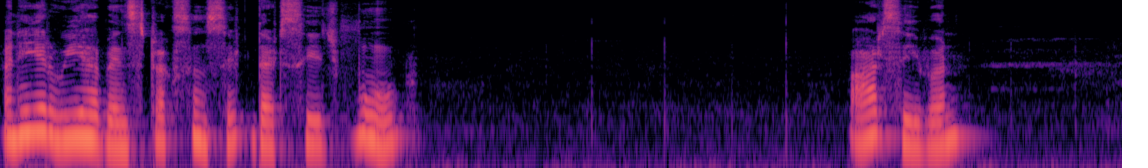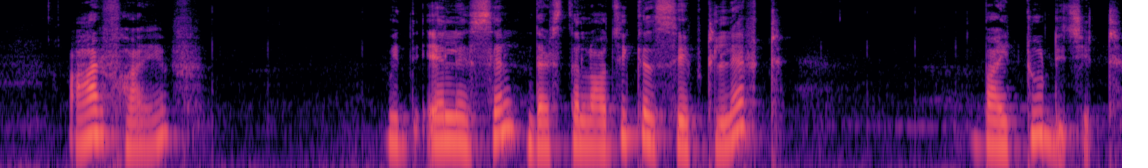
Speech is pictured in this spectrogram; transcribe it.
and here we have instruction set that says move R7 R5 with LSL that's the logical shift left by 2 digit.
